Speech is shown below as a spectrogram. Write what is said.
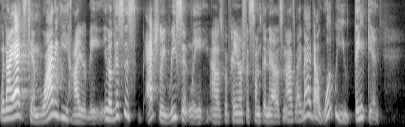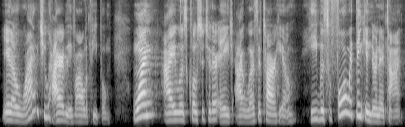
When I asked him, why did he hire me? You know, this is actually recently. I was preparing for something else, and I was like, man, dog, what were you thinking? You know, why did you hire me of all the people? One, I was closer to their age. I was a Tar Heel. He was forward thinking during that time.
